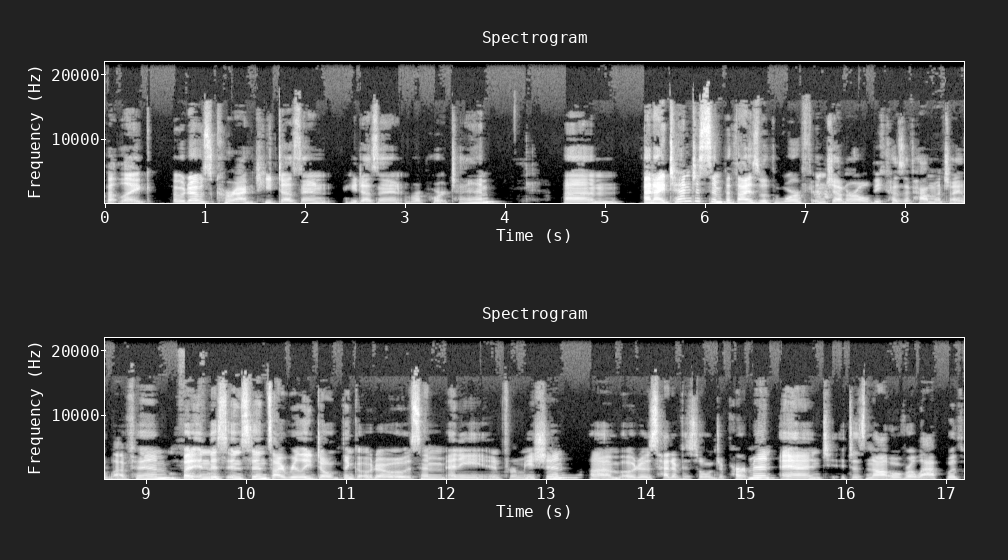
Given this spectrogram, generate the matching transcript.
But like Odo's correct. He doesn't he doesn't report to him. Um and I tend to sympathize with Worf in general because of how much I love him. But in this instance, I really don't think Odo owes him any information. Um, Odo's head of his own department, and it does not overlap with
